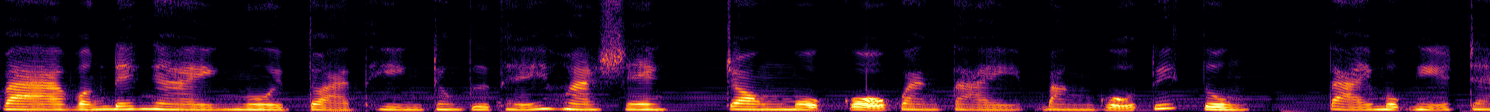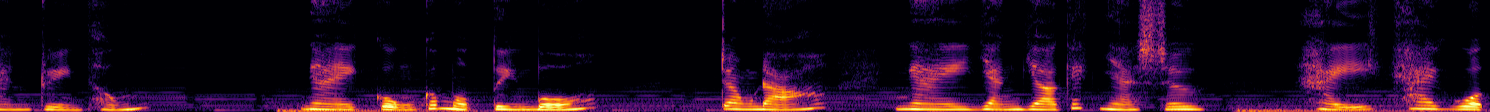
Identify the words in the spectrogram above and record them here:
và vẫn để Ngài ngồi tọa thiền trong tư thế hoa sen trong một cổ quan tài bằng gỗ tuyết tùng tại một nghĩa trang truyền thống. Ngài cũng có một tuyên bố, trong đó Ngài dặn dò các nhà sư – hãy khai quật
